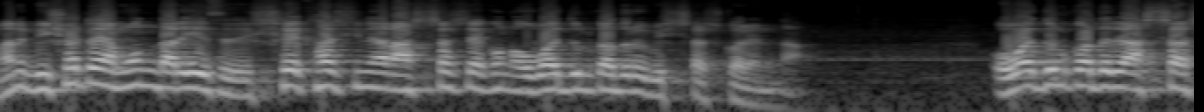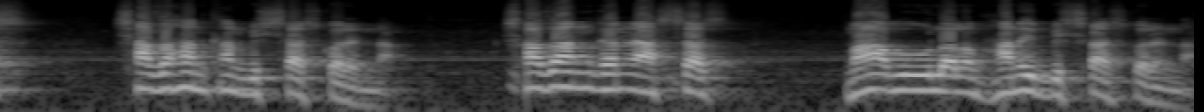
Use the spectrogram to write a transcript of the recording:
মানে বিষয়টা এমন দাঁড়িয়েছে যে শেখ হাসিনার আশ্বাসে এখন ওবায়দুল কাদেরও বিশ্বাস করেন না। ওবায়দুল কাদের আশ্বাস শাহজাহান খান বিশ্বাস করেন না। শাহজাহান খানের আশ্বাস মাহবুবুল আলম হানিফ বিশ্বাস করেন না।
